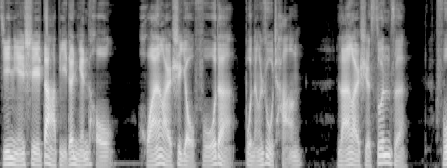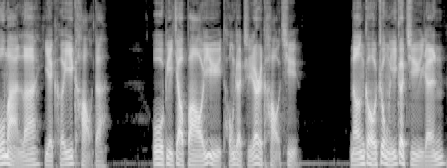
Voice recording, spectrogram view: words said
今年是大比的年头。环儿是有福的，不能入场；兰儿是孙子，福满了也可以考的。务必叫宝玉同着侄儿考去，能够中一个举人，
